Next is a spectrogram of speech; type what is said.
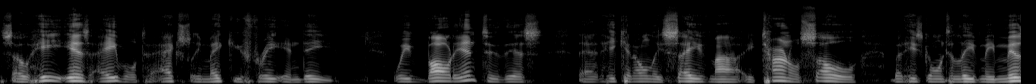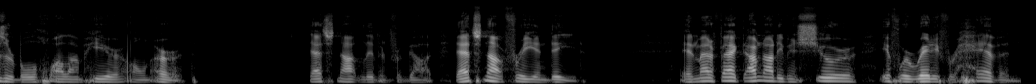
So He is able to actually make you free indeed. We've bought into this that He can only save my eternal soul, but He's going to leave me miserable while I'm here on earth. That's not living for God. That's not free indeed. And matter of fact, I'm not even sure if we're ready for heaven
